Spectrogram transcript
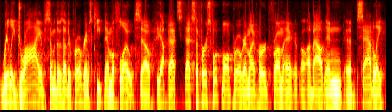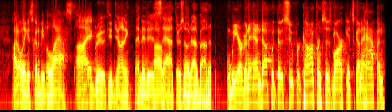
really drive some of those other programs, keep them afloat. So yep. that's that's the first football program I've heard from uh, about, and uh, sadly, I don't think it's going to be the last. I agree with you, Johnny, and it is um, sad. There's no doubt about it. We are going to end up with those super conferences, Mark. It's going to happen.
